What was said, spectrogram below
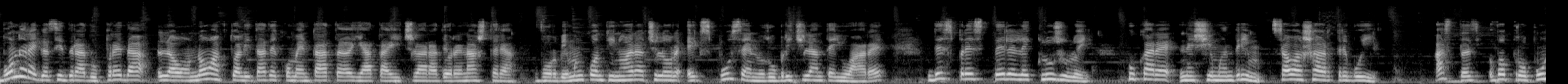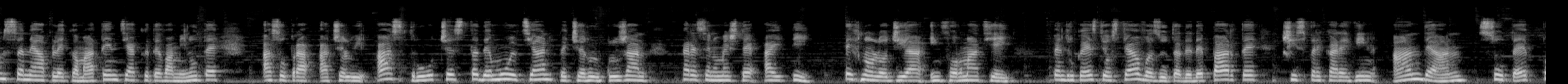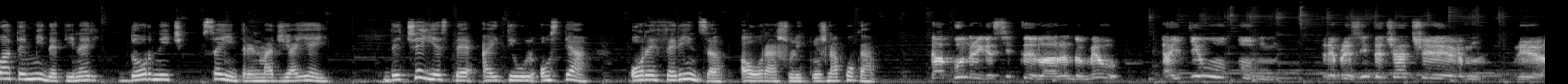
Bun regăsit, Radu Preda, la o nouă actualitate comentată, iată aici, la Radio Renașterea. Vorbim în continuare a celor expuse în rubricile anterioare despre stelele Clujului, cu care ne și mândrim, sau așa ar trebui. Astăzi vă propun să ne aplecăm atenția câteva minute asupra acelui astru ce stă de mulți ani pe cerul clujan, care se numește IT, tehnologia informației, pentru că este o stea văzută de departe și spre care vin an de an sute, poate mii de tineri dornici să intre în magia ei. De ce este IT-ul o stea, o referință a orașului Cluj-Napoca? Da, bun regăsit la rândul meu. IT-ul um, reprezintă ceea ce um,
